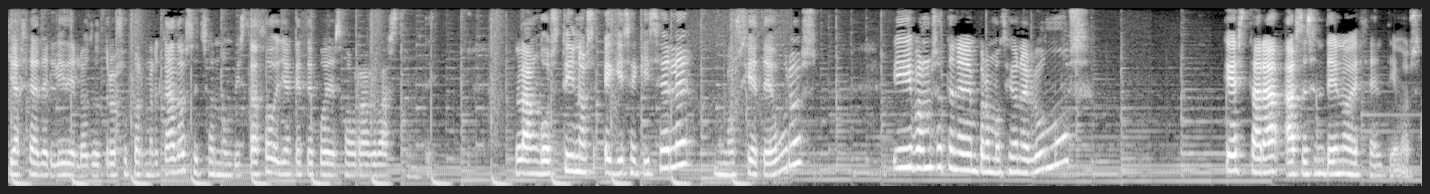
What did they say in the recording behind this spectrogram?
ya sea del Lidl o de otros supermercados, echando un vistazo ya que te puedes ahorrar bastante. Langostinos XXL, unos 7 euros. Y vamos a tener en promoción el hummus, que estará a 69 céntimos.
